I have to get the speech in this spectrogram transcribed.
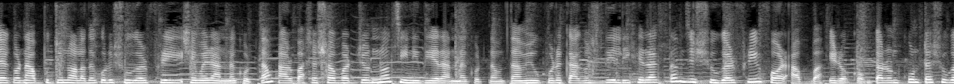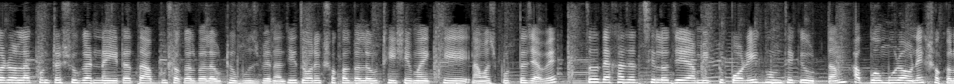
যার কারণে আব্বুর জন্য আলাদা করে সুগার ফ্রি সেমাই রান্না করতাম। আর বাসার সবার জন্য চিনি দিয়ে রান্না করতাম। তো আমি উপরে কাগজ দিয়ে লিখে রাখতাম যে সুগার ফ্রি ফর আব্বা, এরকম। কারণ কোনটা সুগারওয়ালা কোনটা সুগার নাই, এটা তো আব্বু সকালবেলা উঠে বুঝবে না। যেহেতু অনেক সকালবেলা উঠে সেমাই খেয়ে নামাজ পড়তে যাবে। তো দেখা যাচ্ছিল যে, আমি একটু পরেই ঘুম থেকে উঠতাম। আব্বু আম্মুরা অনেক সকাল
